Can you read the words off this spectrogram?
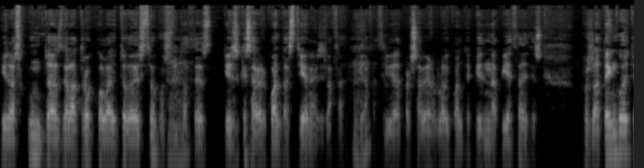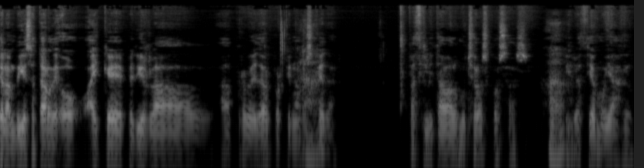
y las juntas de la trócola y todo esto, pues entonces tienes que saber cuántas tienes y la, facilidad para saberlo. Y cuando te piden una pieza, dices, pues la tengo y te la envío esta tarde o hay que pedirla al, proveedor porque no nos queda. Facilitaba mucho las cosas y lo hacía muy ágil.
